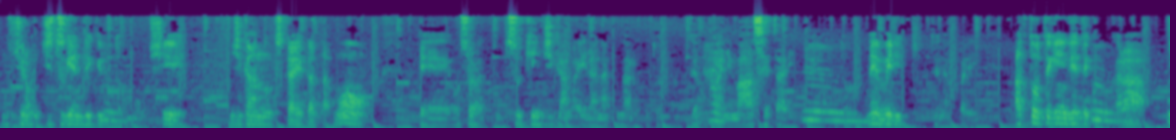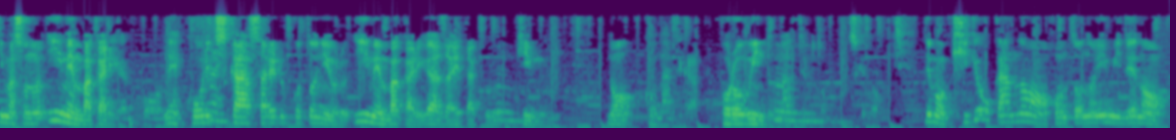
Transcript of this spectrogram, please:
もちろん実現できると思うし、時間の使い方も、えーおそらく通勤時間がいらなくなることによって他に回せたりっていうことの、ねメリットっていうのはやっぱり圧倒的に出てくるから、今そのいい面ばかりがこうね、効率化されることによるいい面ばかりが在宅勤務の、こうなんていうか、フォローウィンドウになってると思うんですけど、でも企業間の本当の意味での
